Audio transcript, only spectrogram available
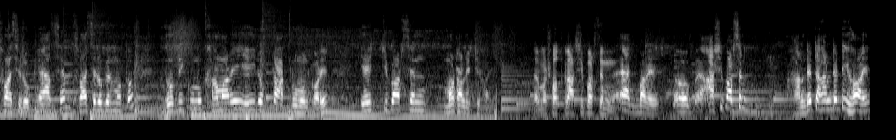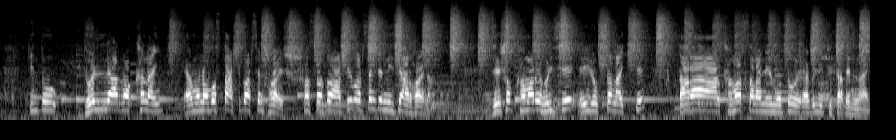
সোয়াশি রোগ। আছেন সোয়াশি রোগের মতো যদি কোনো খামারে এই রোগটা আক্রমণ করে এইটটি পার্সেন্ট মর্টালিটি হয়। তার মানে শতকরা আশি পার্সেন্ট একবারে আশি পার্সেন্ট হান্ড্রেডে হান্ড্রেডই হয় কিন্তু ধরলে আর রক্ষা নাই। এমন অবস্থা আশি পার্সেন্ট হয় সচরাচর আশি পার্সেন্টের নিচে আর হয় না। যেসব খামারে হয়েছে এই রোগটা লাগছে, তারা আর খামার চালানোর মতো অ্যাবিলিটি তাদের নাই।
